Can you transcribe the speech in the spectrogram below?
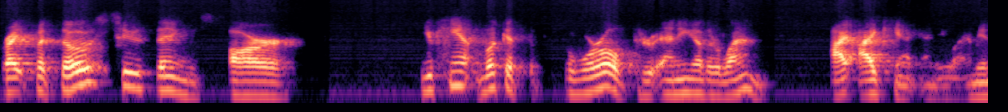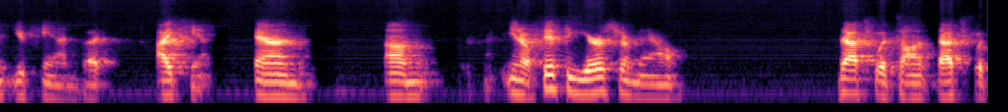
Right. But those two things are, you can't look at the world through any other lens. I, I can't anyway. I mean, you can, but I can't. And, um, you know, 50 years from now, that's what's on, that's what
